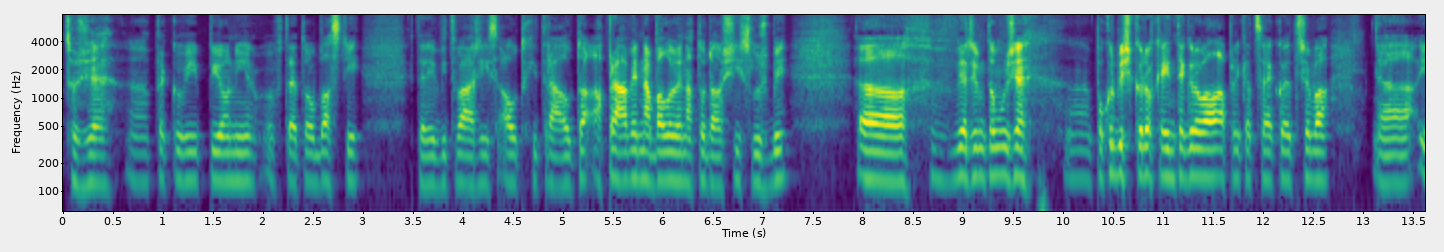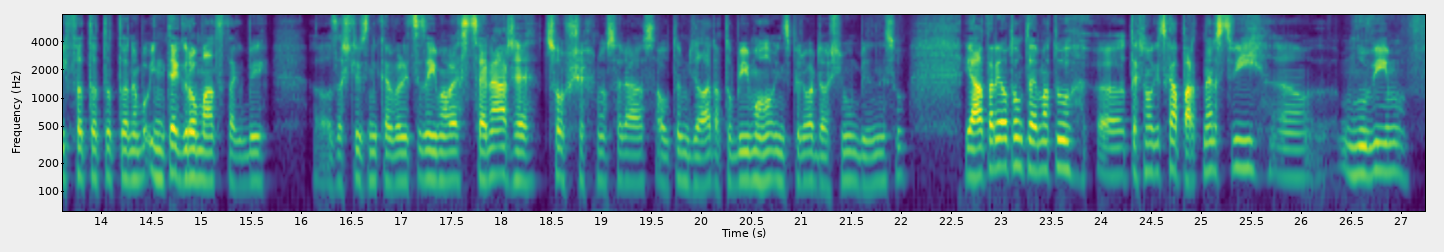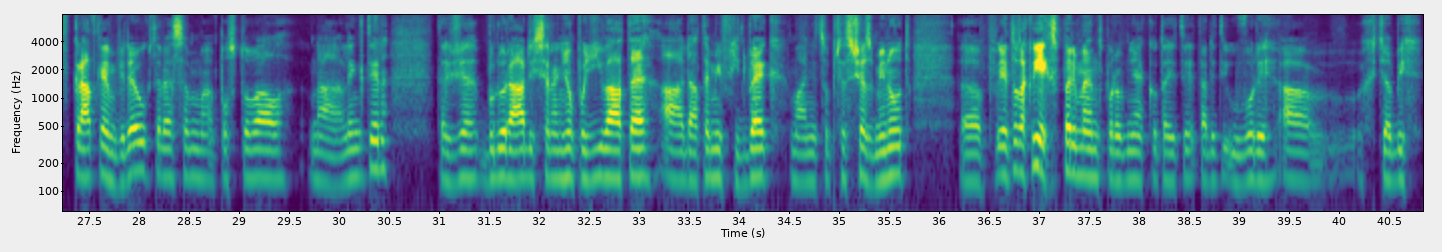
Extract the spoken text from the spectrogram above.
což je takový pionýr v této oblasti, který vytváří z aut chytrá auta a právě nabaluje na to další služby. Uh, věřím tomu, že uh, pokud by Škodovka integrovala aplikace, jako je třeba uh, IFTTT nebo Integromat, tak by Eh, začaly vznikat velice zajímavé scénáře, co všechno se dá s autem dělat a to by mohlo inspirovat dalšímu biznisu. Já tady o tom tématu eh, technologická partnerství eh, mluvím v krátkém videu, které jsem postoval na LinkedIn, takže budu rád, když se na něho podíváte a dáte mi feedback, má něco přes 6 minut. Je to takový experiment, podobně jako tady ty, tady ty úvody a chtěl bych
